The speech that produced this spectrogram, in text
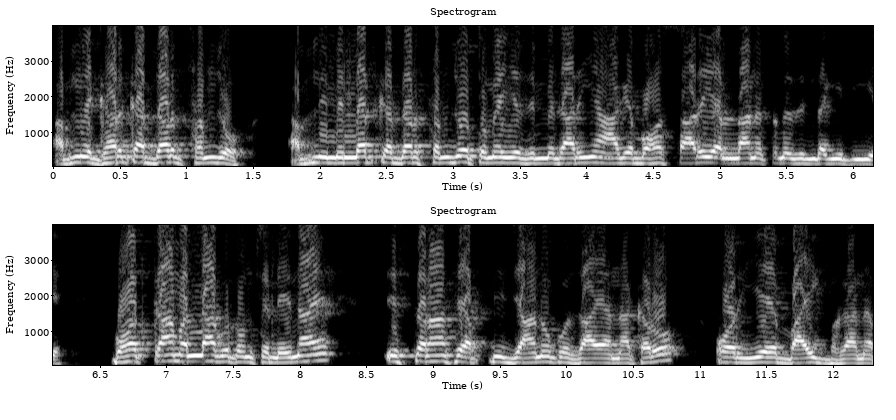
अपने घर का दर्द समझो, अपनी मिल्लत का दर्द समझो। तुम्हें ये जिम्मेदारियाँ आगे बहुत सारी, अल्लाह ने तुम्हें ज़िंदगी दी है। बहुत काम अल्लाह को तुमसे लेना है। इस तरह से अपनी जानों को जाया ना करो। और ये बाइक भगाना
